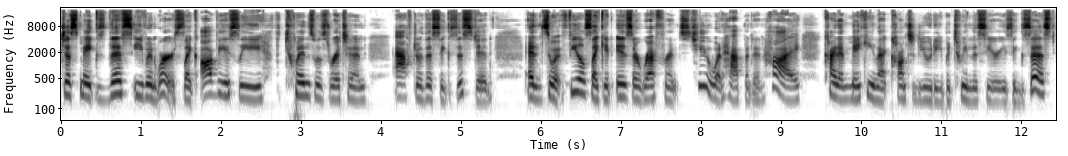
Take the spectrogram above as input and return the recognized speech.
just makes this even worse. Like, obviously, the twins was written after this existed. And so it feels like it is a reference to what happened in High, kind of making that continuity between the series exist.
